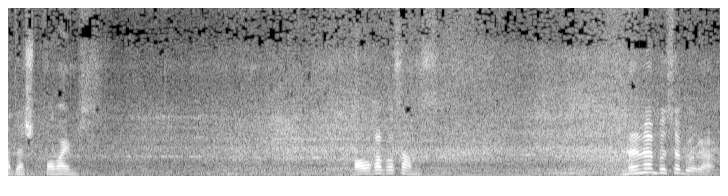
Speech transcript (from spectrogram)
Adashib qolmaymiz. Olg'a bosamiz. Nima bo'lsa bo'ladi.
